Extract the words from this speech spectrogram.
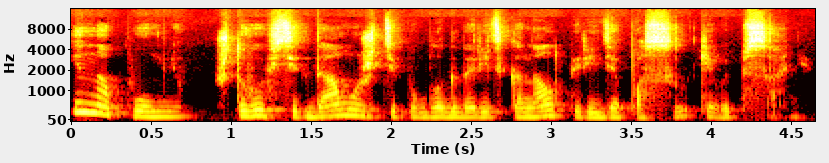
И напомню, что вы всегда можете поблагодарить канал, перейдя по ссылке в описании.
